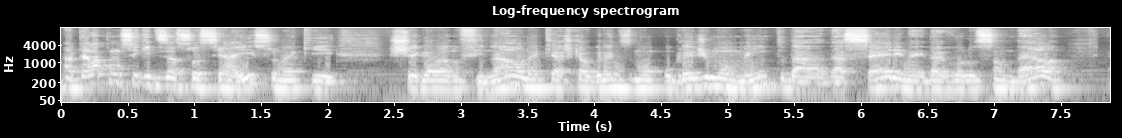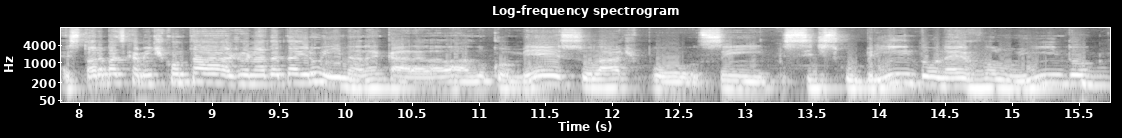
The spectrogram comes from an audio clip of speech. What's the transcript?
até ela conseguir desassociar isso, né? Que chega lá no final, né? Que acho que é o grande, o grande momento da, da série, né? E da evolução dela. A história basicamente conta a jornada da heroína, né, cara? Lá no começo, lá, tipo, sem, se descobrindo, né? Evoluindo.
